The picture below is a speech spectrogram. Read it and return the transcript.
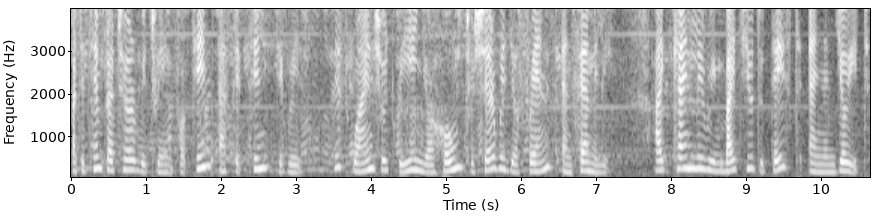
at a temperature between 14 and 15 degrees. This wine should be in your home to share with your friends and family. I kindly invite you to taste and enjoy it.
